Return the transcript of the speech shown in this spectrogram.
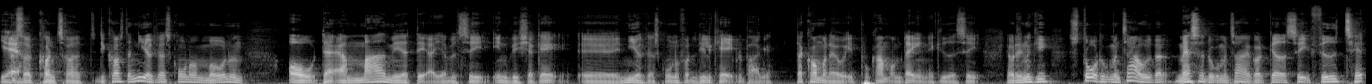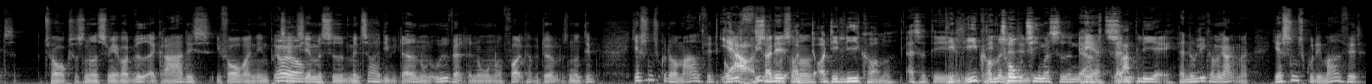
Ja, Ja. Altså kontra, det koster 79 kroner om måneden, og der er meget mere der, jeg vil se, end hvis jeg gav øh, 79 kroner for den lille kabelpakke. Der kommer der jo et program om dagen, jeg gider at se. Jeg var den kigge. Stor dokumentarudvalg. Masser af dokumentarer, jeg godt gad at se. Fede tæt talks og sådan noget, som jeg godt ved er gratis i forvejen inde på Jo, jo. Hjemmeside, men så har de lavet nogle udvalgte nogen, og folk har bedømt og sådan noget. Det, jeg synes det var meget fedt. Gode Ja, og, film så er det, sådan og, noget. og det er lige kommet. Altså, det, Det er lige kommet. Det er to timer siden, ja, ja. slap lige af. Lad nu lige komme i gang, mand. Jeg synes sgu, det er meget fedt.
